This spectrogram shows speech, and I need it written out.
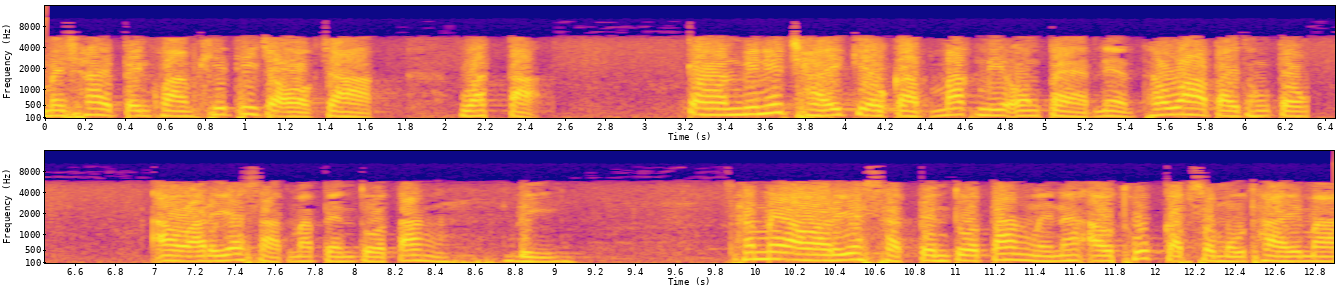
ไม่ใช่เป็นความคิดที่จะออกจากวัตตะ การวินิจฉัยเกี่ยวกับมรรคมีองค์แปดเนี่ย ถ้าว่าไปตรงๆ เอาอริยสัจมาเป็นตัวตั้งดี ถ้าไม่เอาอริยสัจเป็นตัวตั้งเลยนะ เอาทุกข์กับสมุทัยมา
